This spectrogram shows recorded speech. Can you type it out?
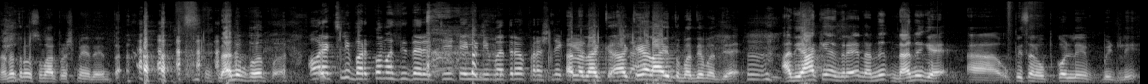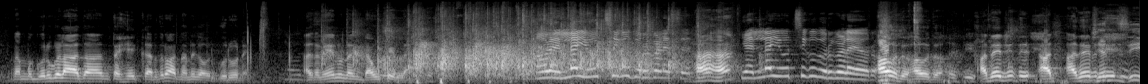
ನನ್ನ ಹತ್ರ ಸುಮಾರು ಪ್ರಶ್ನೆ ಇದೆ ಅಂತ. ನಾನು ಅವ್ರು ಆಕ್ಚುಲಿ ಬರ್ಕೊಂಡ್ ಬಂದಿದ್ದಾರೆ ಚೀಟಿಲಿ ನಿಮ್ಮ ಹತ್ರ ಪ್ರಶ್ನೆ ಅಲ್ಲ ಕೇಳಾಯ್ತು ಮಧ್ಯೆ ಮಧ್ಯೆ. ಅದ್ ಯಾಕೆ ಅಂದ್ರೆ ನನ್ನ ನನಗೆ ಉಪ್ಪಿ ಸರ್ ಒಪ್ಕೊಳ್ಳಿ ಬಿಡ್ಲಿ. ನಮ್ಮ ಗುರುಗಳಾದ ಅಂತ ಹೇಗೆ ಕರೆದ್ರು ಅದು ನನಗೆ ಅವ್ರ ಗುರುನೇ. ಅದ್ರಲ್ಲೇನು ನಂಗೆ ಡೌಟ್ ಇಲ್ಲ. ಅವರೆಲ್ಲ ಯೂತ್ಸಿಗೂ ಗುರುಗಳೇ ಸರ್. ಹಾ ಹಾ. ಎಲ್ಲ ಯೂತ್ಸಿಗೂ ಗುರುಗಳೇ ಅವರು. ಹೌದು ಹೌದು. ಅದೇ ರೀತಿ ಅದ್- ಅದೇ ರೀತಿ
